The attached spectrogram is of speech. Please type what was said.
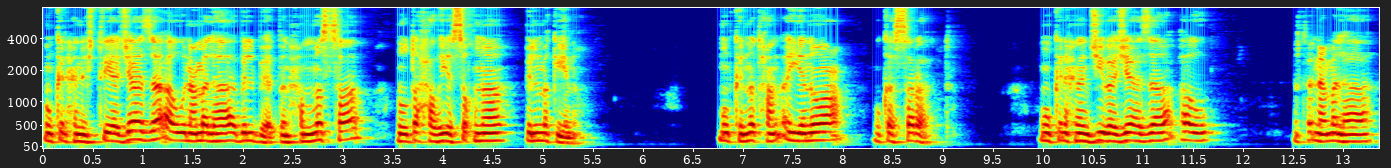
ممكن حنشتريها جاهزة أو نعملها بالبيت بنحمصها نوضعها وهي سخنة بالماكينة. ممكن نطحن أي نوع مكسرات. ممكن إحنا نجيبها جاهزة أو نعملها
